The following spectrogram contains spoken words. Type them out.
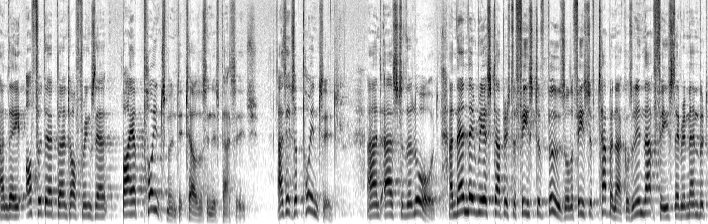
And they offered their burnt offerings there by appointment, it tells us in this passage, as it's appointed and as to the Lord. And then they re-established the Feast of Booths or the Feast of Tabernacles. And in that feast, they remembered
